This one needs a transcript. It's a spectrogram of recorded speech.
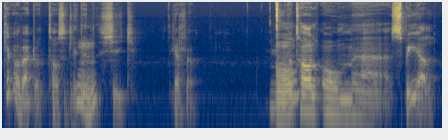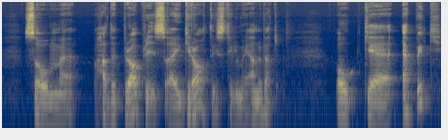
kan det vara värt att ta sig ett litet Mm. kik. Helt klart. På Ja, tal om eh, spel som eh, hade ett bra pris och är gratis till och med ännu bättre. Och eh, Epic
